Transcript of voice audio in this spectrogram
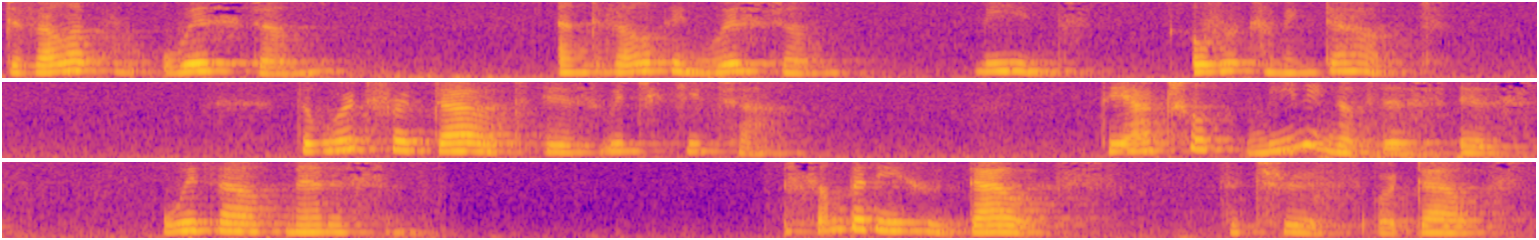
develop wisdom, and developing wisdom means overcoming doubt. The word for doubt is vicikiccha. The actual meaning of this is without medicine. Somebody who doubts the truth or doubts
